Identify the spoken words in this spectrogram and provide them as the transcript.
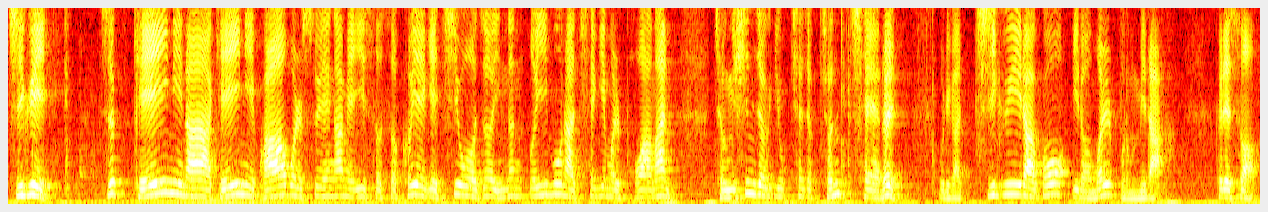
직위, 즉 개인이나 개인이 과업을 수행함에 있어서 그에게 지워져 있는 의무나 책임을 포함한 정신적, 육체적 전체를 우리가 직위라고 이름을 부릅니다. 그래서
